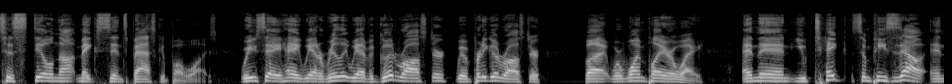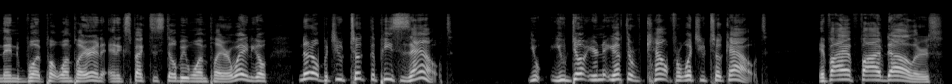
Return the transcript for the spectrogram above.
to still not make sense basketball wise. Where you say, "Hey, we had a really we have a good roster, we have a pretty good roster, but we're one player away." And then you take some pieces out and then put put one player in and expect to still be one player away and you go, "No, no, but you took the pieces out." You you don't you have to count for what you took out. If I have $5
